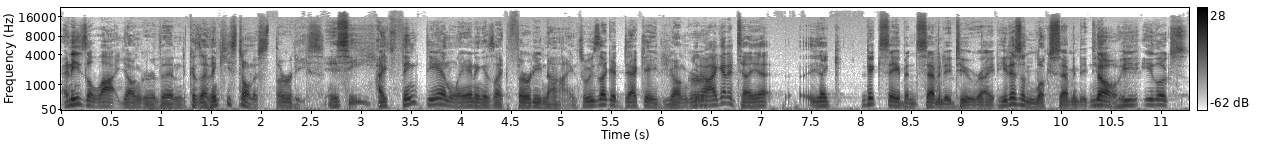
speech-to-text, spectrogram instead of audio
and he's a lot younger than because I think he's still in his thirties. Is he? I think Dan Lanning is like thirty nine, so he's like a decade younger. You know, I got to tell you, like Nick Saban, seventy-two, right? He doesn't look seventy-two. no, he he looks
